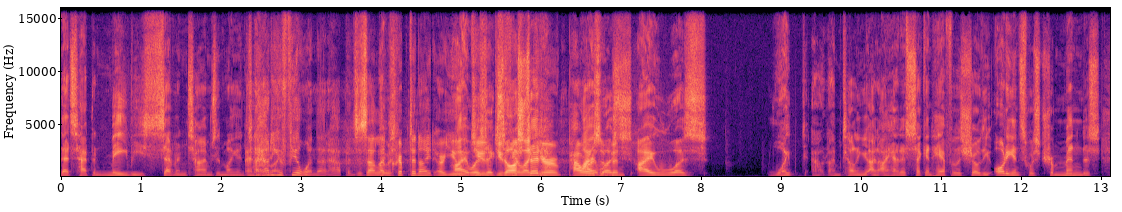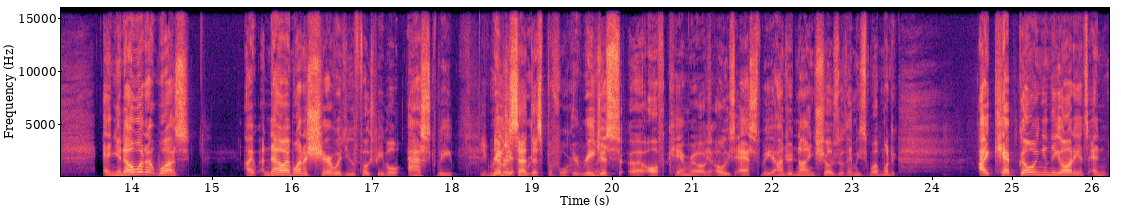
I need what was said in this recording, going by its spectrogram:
that's happened maybe seven times in my entire And how do you feel when that happens? Is that like was- kryptonite? Are you? I was you, exhausted. Do you feel like your powers I have been? I was wiped out. I'm telling you. And I had a second half of the show. The audience was tremendous, and you know what it was. I now I want to share with you folks. People ask me. You've never said this before. Regis uh, off camera Yeah. always asked me. 109 shows with him. He's well. I kept going in the audience, and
